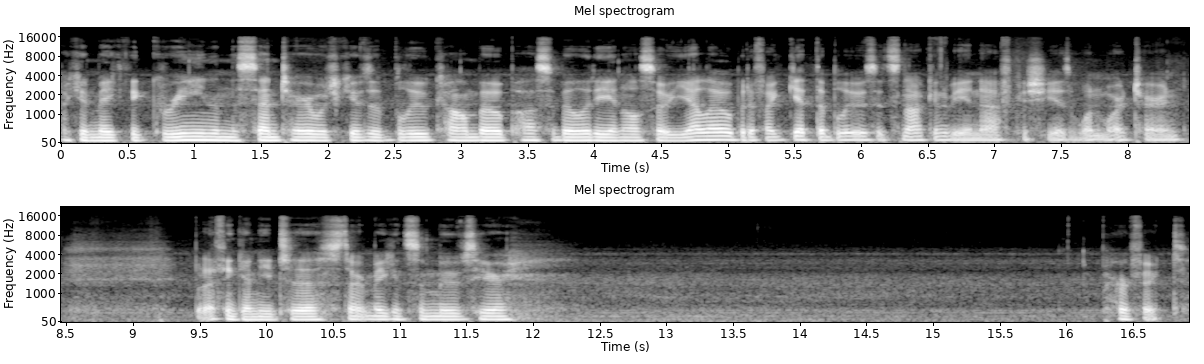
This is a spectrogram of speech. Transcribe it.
I could make the green in the center, which gives a blue combo possibility and also yellow. But if I get the blues, it's not going to be enough because she has one more turn. But I think I need to start making some moves here. Perfect.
